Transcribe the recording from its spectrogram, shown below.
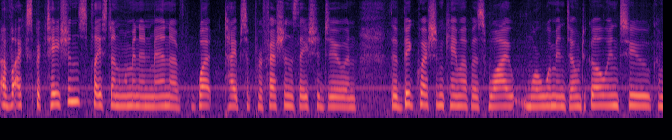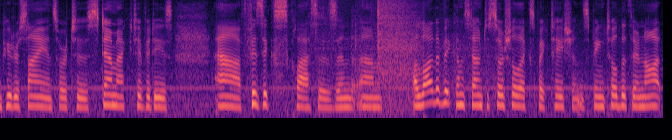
of expectations placed on women and men of what types of professions they should do. And the big question came up as why more women don't go into computer science or to STEM activities, uh, physics classes. And um, a lot of it comes down to social expectations, being told that they're not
